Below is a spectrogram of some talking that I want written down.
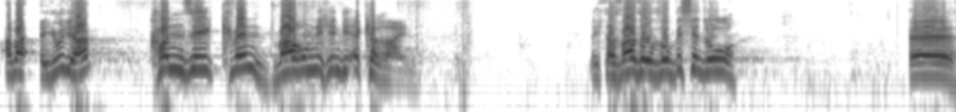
Aber äh, Julia, konsequent, warum nicht in die Ecke rein? Nicht, das war so, so ein bisschen so äh,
